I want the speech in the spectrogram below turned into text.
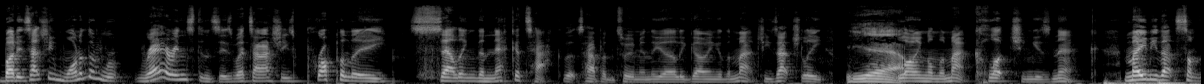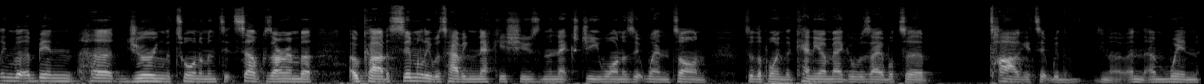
But it's actually one of the r- rare instances where Tanahashi's properly selling the neck attack that's happened to him in the early going of the match. He's actually Yeah. lying on the mat, clutching his neck. Maybe that's something that had been hurt during the tournament itself, because I remember Okada similarly was having neck issues in the next G1 as it went on, to the point that Kenny Omega was able to target it with, you know, and, and win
